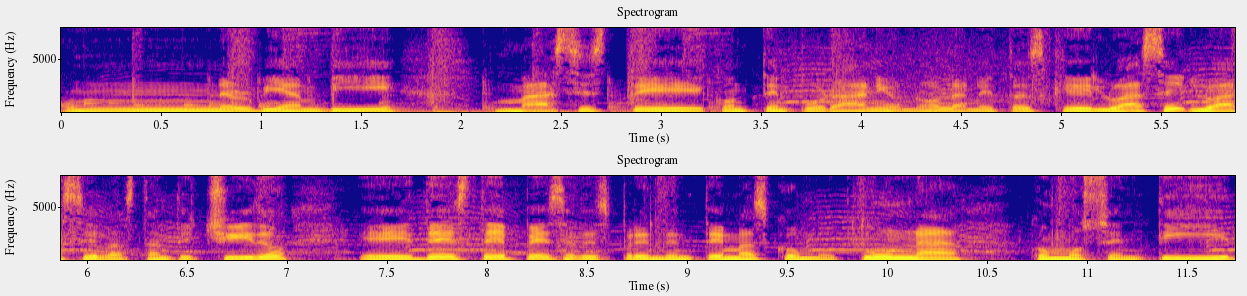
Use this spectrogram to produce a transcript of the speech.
un Airbnb, más este contemporáneo, ¿no? La neta es que lo hace, lo hace bastante chido. Eh, de este EP se desprenden temas como Tuna, como Sentir,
